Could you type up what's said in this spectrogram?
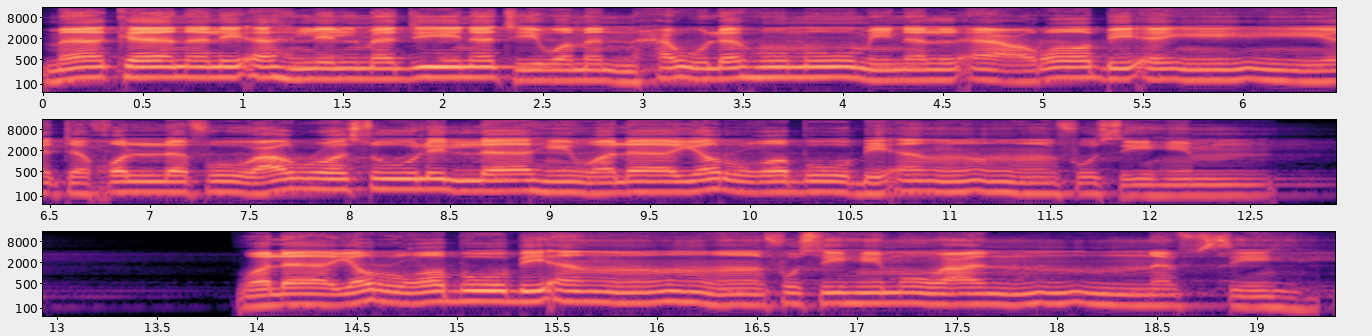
ما كان لأهل المدينة ومن حولهم من الأعراب أن يتخلفوا عن رسول الله ولا يرغبوا بأنفسهم ولا يرغبوا بأنفسهم عن نفسه.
